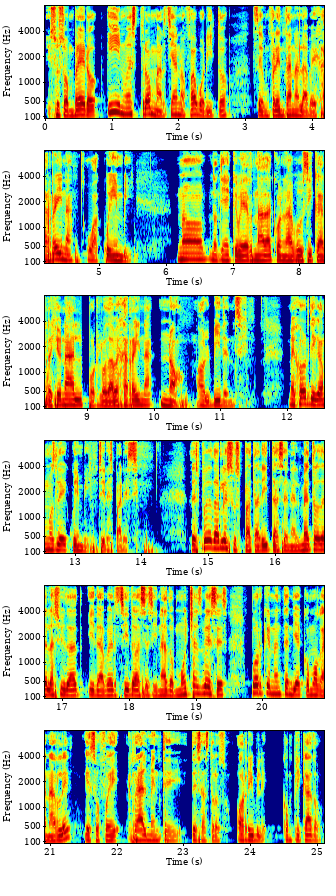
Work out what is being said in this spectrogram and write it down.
su sombrero y nuestro marciano favorito se enfrentan a la abeja reina o a Queen No, no tiene que ver nada con la música regional por lo de abeja reina, no, olvídense. Mejor digámosle Queen si les parece. Después de darle sus pataditas en el metro de la ciudad y de haber sido asesinado muchas veces porque no entendía cómo ganarle, eso fue realmente desastroso, horrible, complicado.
